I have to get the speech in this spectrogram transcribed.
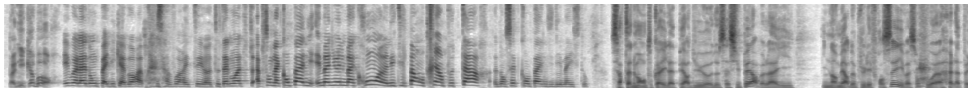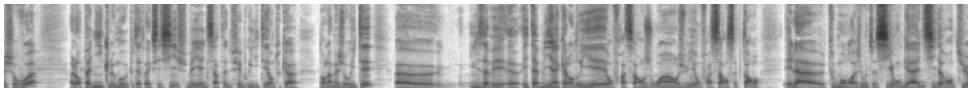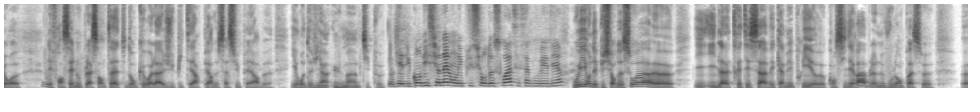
Panique à bord. Et voilà donc panique à bord après avoir été euh, totalement absent de la campagne. Emmanuel Macron euh, n'est-il pas entré un peu tard dans cette campagne, Didier Maisto? Certainement, en tout cas, il a perdu euh, de sa superbe. Là, il, n'emmerde plus les Français, il va surtout à la pêche aux voix. Alors panique, le mot est peut-être excessif, mais il y a une certaine fébrilité, en tout cas dans la majorité ils avaient euh, établi un calendrier, on fera ça en juin, en juillet, on fera ça en septembre. Et là, euh, tout le monde rajoute, si on gagne, si d'aventure euh, les Français nous placent en tête, donc voilà, Jupiter perd de sa superbe, il redevient humain un petit peu. Donc il y a du conditionnel, on n'est plus sûr de soi, c'est ça que vous voulez dire? Oui, on n'est plus sûr de soi. il, a traité ça avec un mépris considérable, ne voulant pas se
